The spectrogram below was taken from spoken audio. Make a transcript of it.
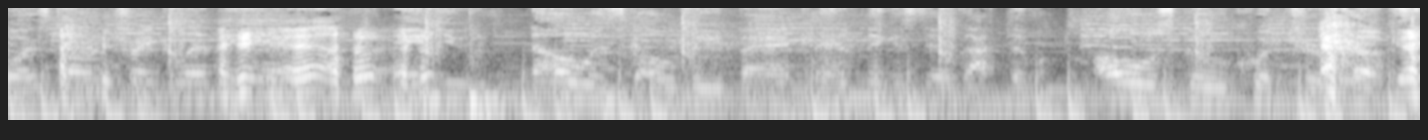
boys started trickling in. Yeah. And you know it's going to be bad because them niggas still got them old school QuikTrip cups. Nigga.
